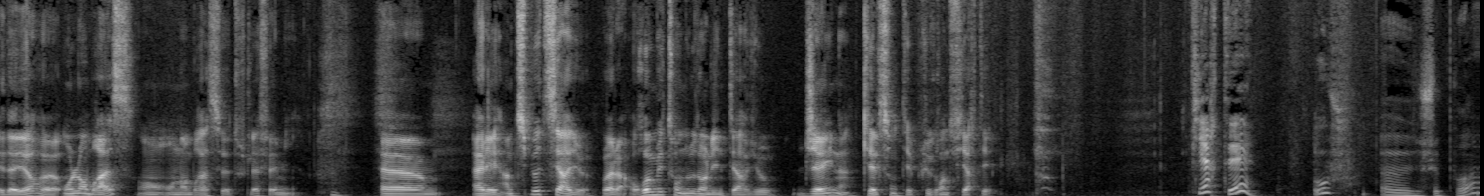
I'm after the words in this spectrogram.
Et d'ailleurs, euh, on l'embrasse, on, embrasse toute la famille. Euh, allez, un petit peu de sérieux. Voilà, remettons-nous dans l'interview. Jane, quelles sont tes plus grandes fiertés? Fierté? Ouf, euh, je sais pas.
